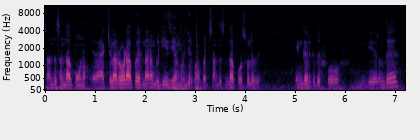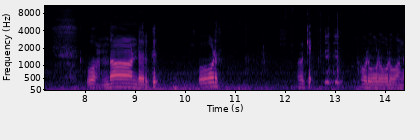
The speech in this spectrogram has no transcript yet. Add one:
சந்து சந்தா போகணும். ஆக்சுவலாக ரோடாக போயிருந்தா நம்மளுக்கு ஈஸியாக முடிஞ்சிருக்கும். பட் சந்து சந்தா போக சொல்லுது. எங்கே இருக்குது? ஓ இங்கேருந்து ஓ அந்தாண்ட இருக்குது ஓடு. ஓகே ஓடு ஓடு ஓடுவாங்க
